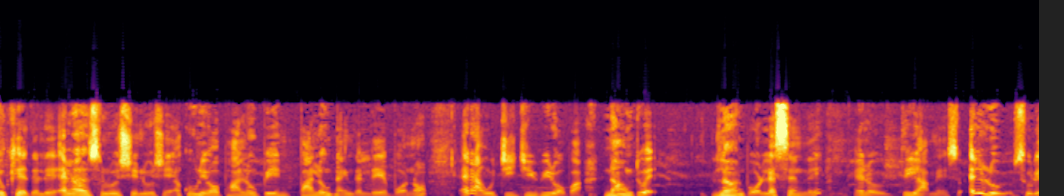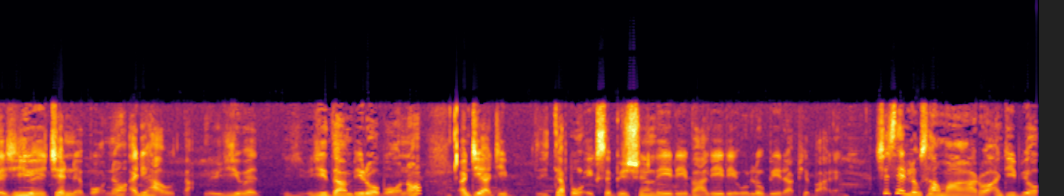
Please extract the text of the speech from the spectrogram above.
လုတ်ခဲ့တယ်လဲအဲ့ဒါဆိုလို့ရှိလို့ရှိရင်အခုတွေရောဘာလုတ်ပေးဘာလုတ်နိုင်တယ်လဲပေါ့နော်အဲ့ဒါကိုကြည်ကြည့်ပြီးတော့ပါနောင်အတွက် learn ပေါ့ lesson လေအဲ့လိုသိရမယ်ဆိုအဲ့လိုဆိုတဲ့ရည်ရွယ်ချက်နဲ့ပေါ့နော်အဲ့ဒီဟာကိုရည်ရွယ်ရည်တံပြီးတော့ပေါ့နော်အဒီကဒီ ဒီဓာတ်ပုံ exhibition လေးတွေဗာလေးတွေကိုလုပ်ပေးတာဖြစ်ပါတယ်ရှစ်ဆက်လှုပ်ဆောင်မှာကတော့အန်တီပြော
